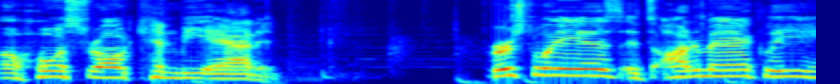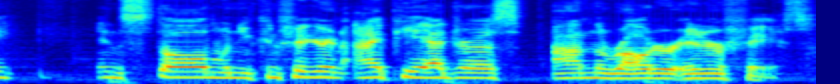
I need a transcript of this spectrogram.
a host route can be added. First way is it's automatically installed when you configure an IP address on the router interface.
